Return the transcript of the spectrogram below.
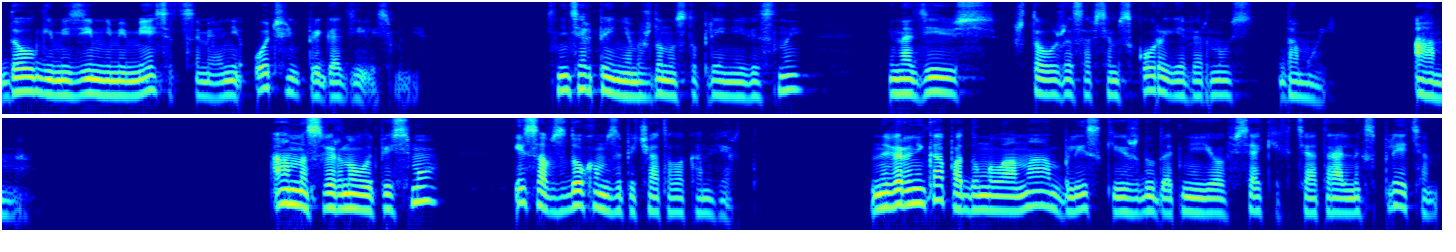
Долгими зимними месяцами они очень пригодились мне. С нетерпением жду наступления весны и надеюсь, что уже совсем скоро я вернусь домой. Анна. Анна свернула письмо и со вздохом запечатала конверт. Наверняка, подумала она, близкие ждут от нее всяких театральных сплетен.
